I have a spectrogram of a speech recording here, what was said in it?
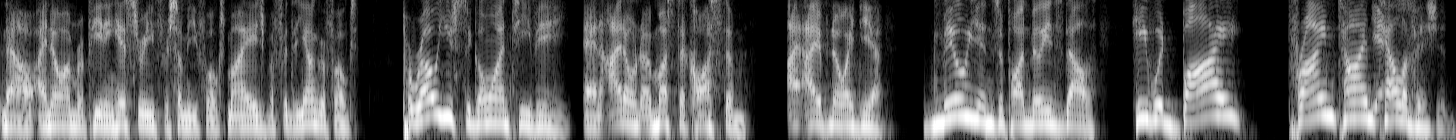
Now I know I'm repeating history for some of you folks my age, but for the younger folks, Perot used to go on TV, and I don't know, must have cost him, I, I have no idea, millions upon millions of dollars. He would buy primetime Yes. television.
